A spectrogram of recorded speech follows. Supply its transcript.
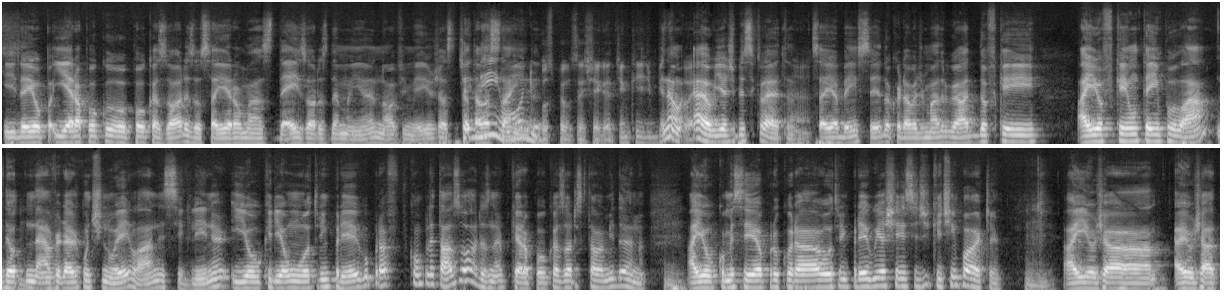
e daí eu, e era pouco, poucas horas, eu saía era umas 10 horas da manhã, 9 e meia, eu já, já Tem tava nem saindo. ônibus pra você chegar. Tinha que ir de Não, bicicleta. é, eu ia de bicicleta. Ah. Saía bem cedo, acordava de madrugada, daí eu fiquei. Aí eu fiquei um tempo lá, eu, na verdade eu continuei lá nesse cleaner e eu queria um outro emprego pra completar as horas, né? Porque era poucas horas que tava me dando. Aí eu comecei a procurar outro emprego e achei esse de kitchen porter. Aí eu já, aí eu já,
